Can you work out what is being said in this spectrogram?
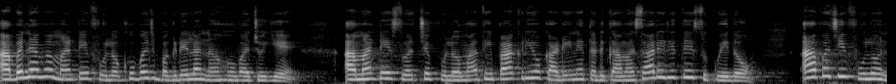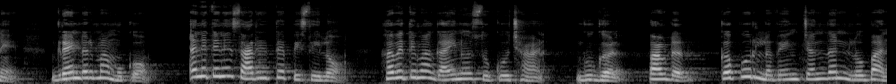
આ બનાવવા માટે ફૂલો ખૂબ જ બગડેલા ન હોવા જોઈએ. આ માટે સ્વચ્છ ફૂલોમાંથી પાખડીઓ કાઢીને તડકામાં સારી રીતે સૂકવી દો. આ પછી ફૂલોને ગ્રાઇન્ડરમાં મૂકો અને તેને સારી રીતે પીસી લો. હવે તેમાં ગાયનું સૂકું છાણ, ગુગળ, પાવડર, કપૂર, લવિંગ, ચંદન, લોબાન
